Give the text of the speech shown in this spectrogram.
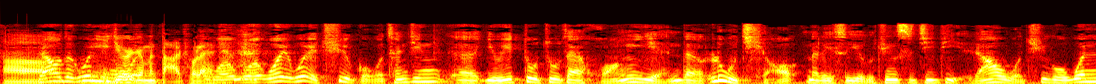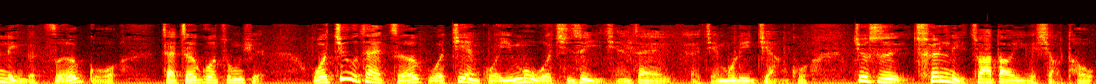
啊。然后这个温岭，你就是这么打出来的。我我我也我也去过，我曾经呃有一度住在黄岩的路桥，那里是有个军事基地。然后我去过温岭的泽国，在泽国中学，我就在泽国见过一幕。我其实以前在呃节目里讲过，就是村里抓到一个小偷。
